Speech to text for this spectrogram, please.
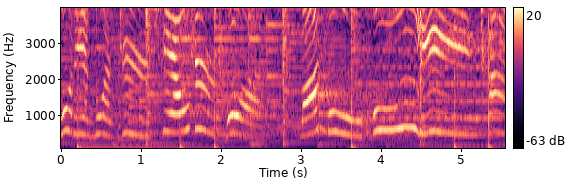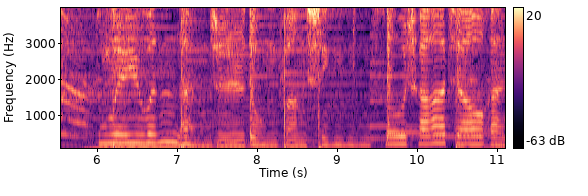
我恋暖枝飘日船，满目红菱颤。微闻兰。知东方青素茶叫寒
